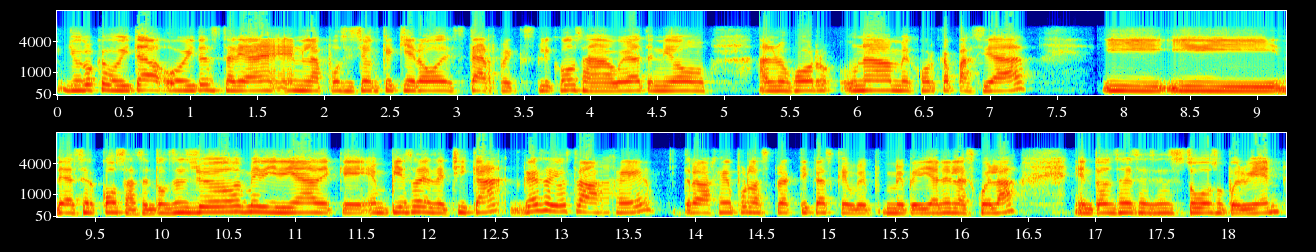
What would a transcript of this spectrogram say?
Yo creo que ahorita, ahorita estaría en la posición que quiero estar, me explico, o sea, hubiera tenido a lo mejor una mejor capacidad y, de hacer cosas. Entonces yo me diría de que empieza desde chica. Gracias a Dios trabajé, trabajé por las prácticas que me, pedían en la escuela, entonces eso estuvo súper bien,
